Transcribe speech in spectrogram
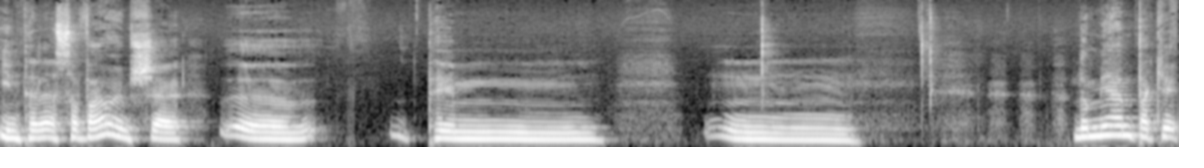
interesowałem się tym. Mm, no, miałem takie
